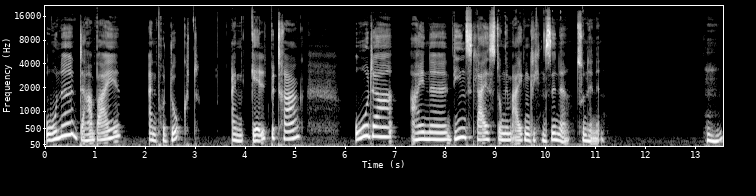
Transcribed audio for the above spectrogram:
ohne dabei ein Produkt einen Geldbetrag oder eine Dienstleistung im eigentlichen Sinne zu nennen. Hm.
